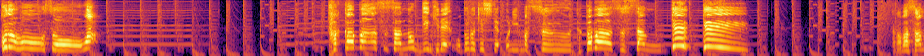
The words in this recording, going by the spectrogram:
この放送は高バースさんの元気でお届けしております高バースさん元気高バースさんあ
